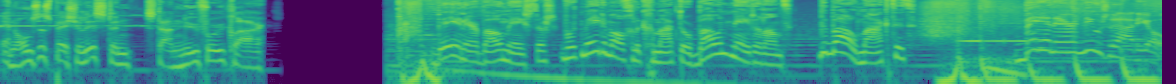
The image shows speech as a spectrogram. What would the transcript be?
En onze specialisten staan nu voor u klaar. BNR Bouwmeesters wordt mede mogelijk gemaakt door Bouwend Nederland. De bouw maakt het. BNR Nieuwsradio.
